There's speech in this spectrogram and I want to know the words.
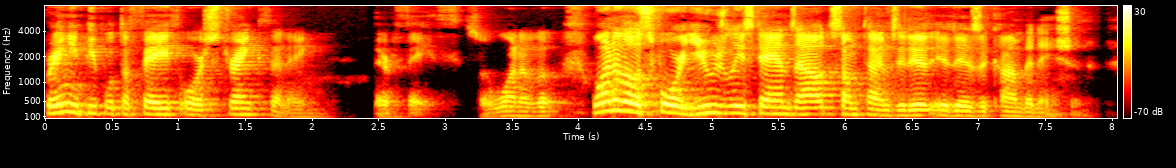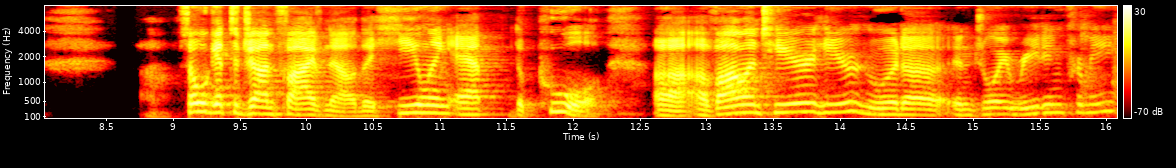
bringing people to faith or strengthening their faith? So one of the one of those four usually stands out. Sometimes it is, it is a combination. So we'll get to John 5 now, the healing at the pool. Uh, a volunteer here who would uh, enjoy reading for me?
